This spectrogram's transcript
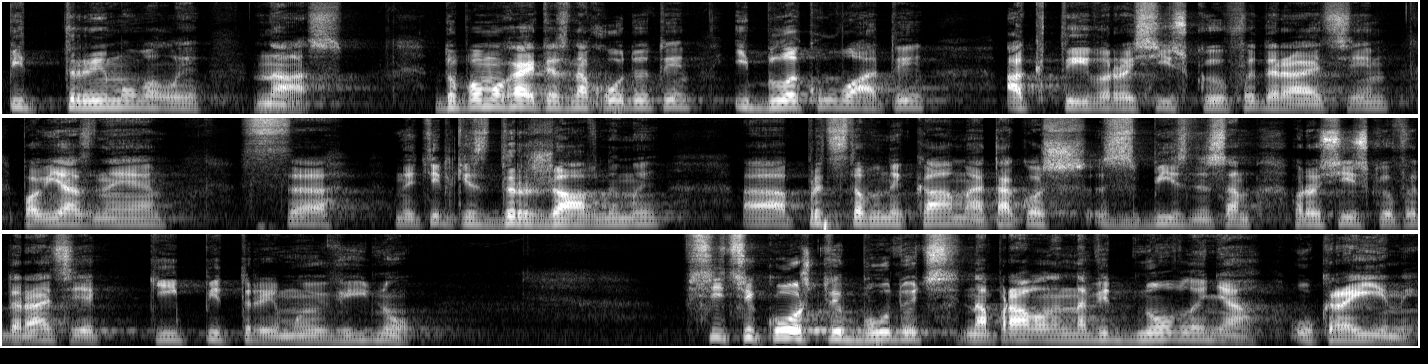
підтримували нас. Допомагайте знаходити і блокувати активи Російської Федерації, пов'язані з не тільки з державними представниками, а також з бізнесом Російської Федерації, який підтримує війну. Всі ці кошти будуть направлені на відновлення України.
